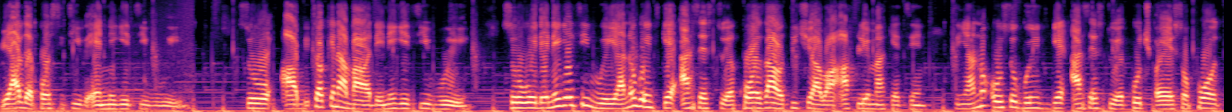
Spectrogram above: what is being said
we have the positive and negative way. So i'll be talking about the negative way. So with the negative way you're not going to get access to a course that will teach you about affiliate marketing you're not also going to get access to a coach or a support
